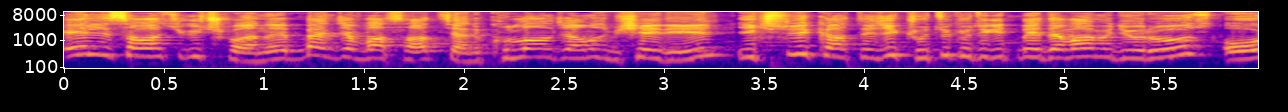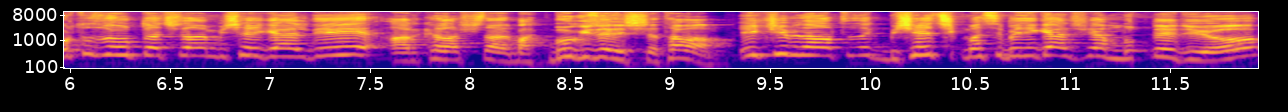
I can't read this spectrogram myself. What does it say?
50 savaşçı güç puanı. Bence vasat yani kullanacağımız bir şey değil. XP katlayıcı kötü kötü gitmeye devam ediyoruz. Orta zorlukta açılan bir şey geldi. Arkadaşlar bak bu güzel işte tamam. 2006'lık bir şey çıkması beni gerçekten mutlu ediyor.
